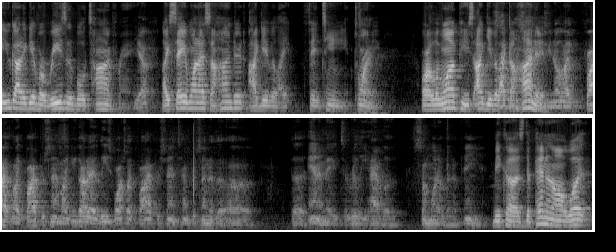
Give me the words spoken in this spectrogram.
you gotta give a reasonable time frame Yeah. like say one that's 100 i give it like 15 20 Right. or one piece i give it It's like a 100 You know, like five, like five percent. Like you gotta at least watch like five percent, ten percent of the uh, the anime to really have a somewhat of an opinion. because depending on what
